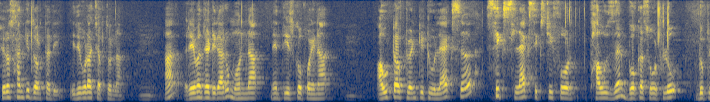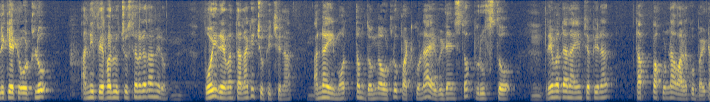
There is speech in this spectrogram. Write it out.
ఫిరోజ్ ఖాన్కి దొరుకుతుంది. ఇది కూడా చెప్తున్నా. రేవంత్ రెడ్డి గారు మొన్న నేను తీసుకోపోయినా out of twenty two lakhs six lakhs sixty four thousand bogus ఓట్లు డూప్లికేట్ ఓట్లు అన్ని పేపర్లు చూస్తున్నారు కదా మీరు. పోయి రేవంత్ అన్నకి చూపించిన. అన్న ఈ మొత్తం దొంగ ఓట్లు పట్టుకున్న ఎవిడెన్స్తో ప్రూఫ్స్తో రేవంత్ అన్న ఏం చెప్పిన? తప్పకుండా వాళ్ళకు బయట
